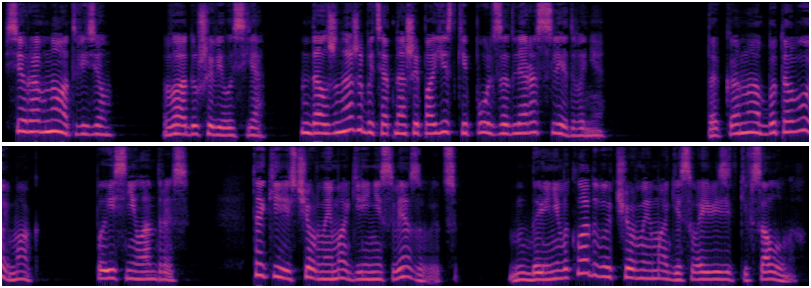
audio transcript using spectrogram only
«Все равно отвезем», — воодушевилась я. «Должна же быть от нашей поездки польза для расследования». «Так она бытовой маг», — пояснил Андрес. «Такие с черной магией не связываются. Да и не выкладывают черные маги свои визитки в салонах.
